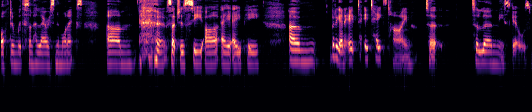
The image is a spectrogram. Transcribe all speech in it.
often with some hilarious mnemonics, um, such as CRAAP. Um, but again, it, it takes time to, to learn these skills.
